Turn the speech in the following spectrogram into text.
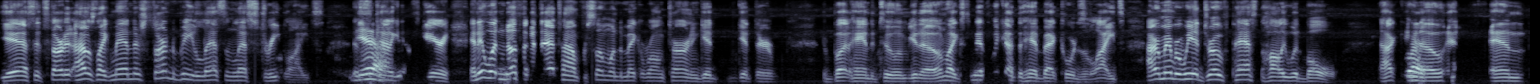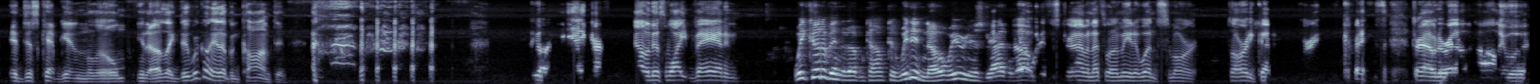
Yes, it started. I was like, man, there's starting to be less and less street lights. This Yeah. is kind of getting scary. And it wasn't nothing at that time for someone to make a wrong turn and get get their, their butt handed to them. You know, I'm like Smith. We got to head back towards the lights. I remember we had drove past the Hollywood Bowl. I, you know, and, and it just kept getting a little. You know, I was like, dude, we're going to end up in Compton. You know, out of this white van and We could have ended up in Compton because we didn't know. We were just driving No, we was driving. That's what I mean. It wasn't smart. It's already cut crazy driving around Hollywood.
